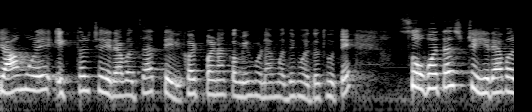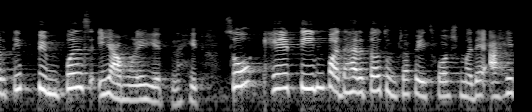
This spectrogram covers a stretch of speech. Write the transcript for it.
यामुळे एकतर चेहऱ्यावरचा तेलकटपणा कमी होण्यामध्ये मदत होते. सोबतच चेहऱ्यावरती पिंपल्स यामुळे येत नाहीत. सो हे तीन पदार्थ तुमच्या फेसवॉशमध्ये आहेत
